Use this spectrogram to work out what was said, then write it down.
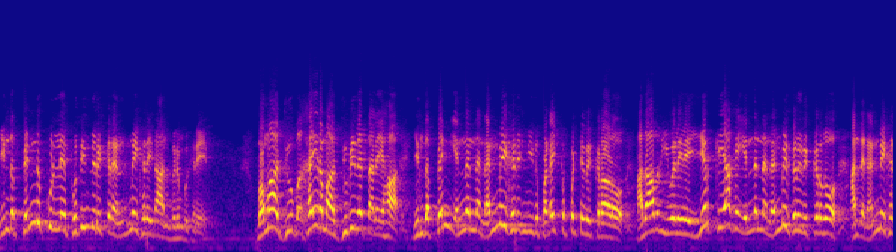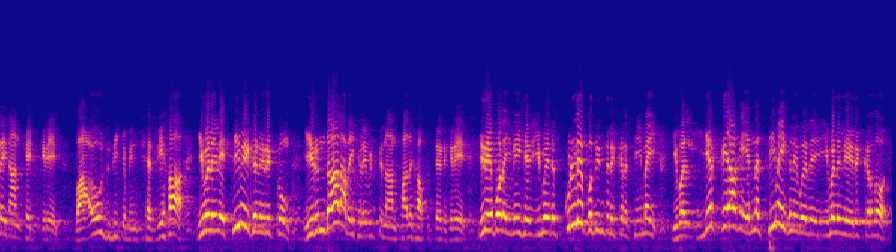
இந்த பெண்ணுக்குள்ளே புதிந்திருக்கிற நன்மைகளை நான் விரும்புகிறேன். வமா ஜுப ஹைரமா தலைஹா இந்த பெண் என்னென்ன நன்மைகளின் மீது படைக்கப்பட்டிருக்கிறாளோ அதாவது இவளிலே இயற்கையாக என்னென்ன நன்மைகள் இருக்கிறதோ அந்த நன்மைகளை நான் கேட்கிறேன். வஅஊது மின் ஷர்ரிஹா. இவளிலே தீமைகள் இருக்கும். இருந்தால் அவைகளை விட்டு நான் பாதுகாப்பு தேடுகிறேன். இதே போல இவைகள் இவளுக்குள்ளே பொதிந்திருக்கிற தீமை இவள் இயற்கையாக என்ன தீமைகள் இவளி- இவளிலே இருக்கிறதோ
